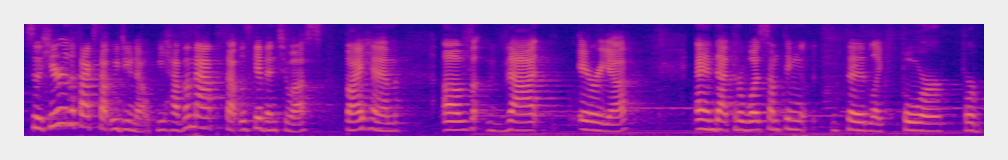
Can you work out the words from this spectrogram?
So here are the facts that we do know. We have a map that was given to us by him of that area and that there was something the like four four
